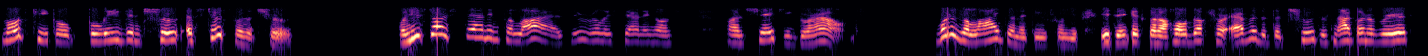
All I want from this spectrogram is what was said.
Most people believed in truth and stood for the truth. When you start standing for lies, you're really standing on on shaky ground. What is a lie going to do for you? You think it's going to hold up forever? That the truth is not going to rear its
